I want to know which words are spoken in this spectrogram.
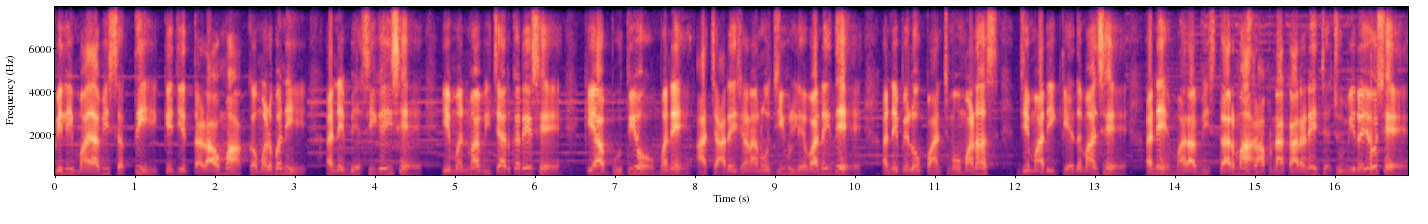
પેલી માયાવી શક્તિ કે જે તળાવમાં કમળ બની અને બેસી ગઈ છે, એ મનમાં વિચાર કરે છે કે આ ભૂતિઓ મને આ ચારેય જણાનો જીવ લેવા નહીં દે અને પેલો પાંચમો માણસ જે મારી કેદમાં છે અને મારા વિસ્તારમાં શ્રાપના કારણે જજુમી રહ્યો છે,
